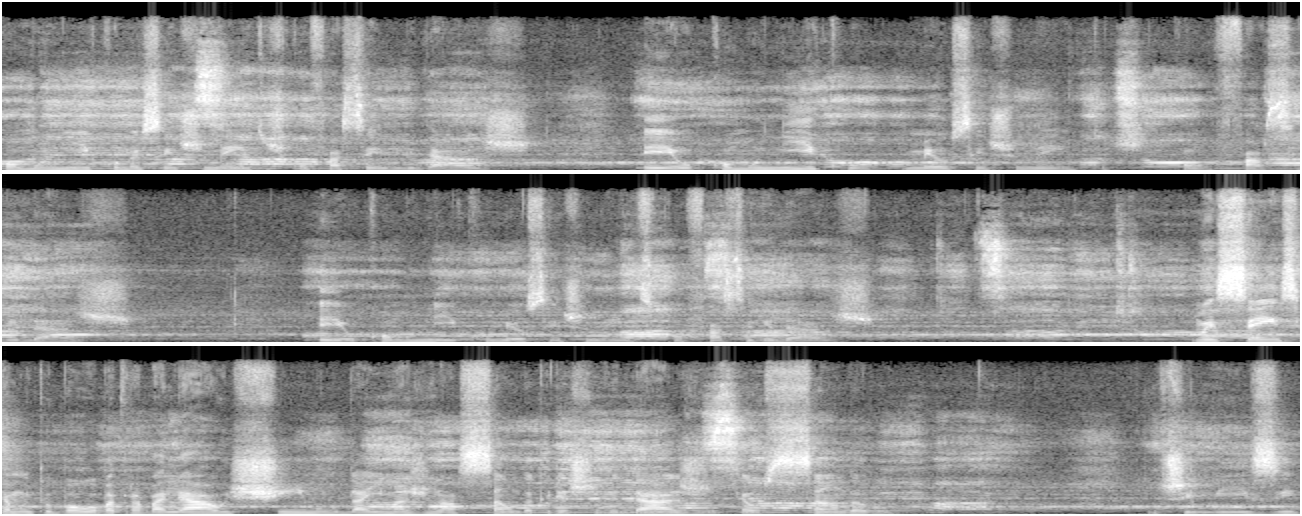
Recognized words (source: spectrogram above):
comunico meus sentimentos com facilidade. Eu comunico meus sentimentos com facilidade. Eu comunico meus sentimentos com facilidade. Uma essência muito boa para trabalhar o estímulo da imaginação, da criatividade é o sândalo. Utilize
